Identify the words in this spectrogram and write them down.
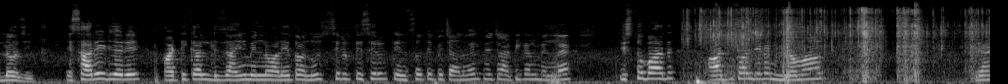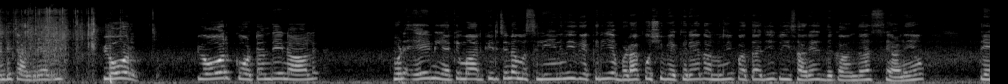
ਲਓ ਜੀ, ਇਹ ਸਾਰੇ ਜਿਹੜੇ ਆਰਟੀਕਲ ਡਿਜ਼ਾਈਨ ਮਿਲਣ ਵਾਲੇ ਤੁਹਾਨੂੰ ਸਿਰਫ ਤੇ ਸਿਰਫ 300 ਤੇ 95 ਰੁਪਏ ਚ ਆਰਟੀਕਲ ਮਿਲਣਾ ਹੈ। ਇਸ ਤੋਂ ਬਾਅਦ ਅੱਜ ਕੱਲ ਜਿਹੜਾ ਨਵਾਂ ਟ੍ਰੈਂਡ ਚੱਲ ਰਿਹਾ ਜੀ ਪਿਓਰ ਪਿਓਰ ਕੋਟਨ ਦੇ ਨਾਲ ਹੁਣ ਇਹ ਨਹੀਂ ਹੈ ਕਿ ਮਾਰਕੀਟ 'ਚ ਨਾ ਮਸਲੀਨ ਵੀ ਵਿਕ ਰਹੀ ਹੈ, ਬੜਾ ਕੁਝ ਵਿਕ ਰਿਹਾ, ਤੁਹਾਨੂੰ ਵੀ ਪਤਾ ਜੀ, ਤੁਸੀਂ ਸਾਰੇ ਦੁਕਾਨਦਾਰ ਸਿਆਣੇ ਹੋ। ਤੇ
